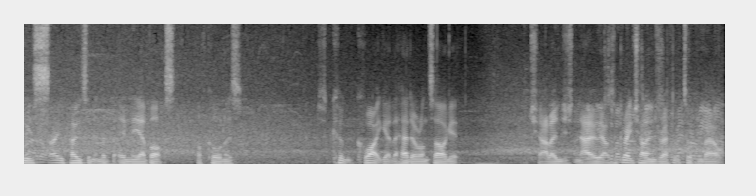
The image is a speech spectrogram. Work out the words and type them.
He is so potent in the in the uh, box off corners couldn't quite get the header on target. Challenge. No, that was a great challenge, ref. We're talking about.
